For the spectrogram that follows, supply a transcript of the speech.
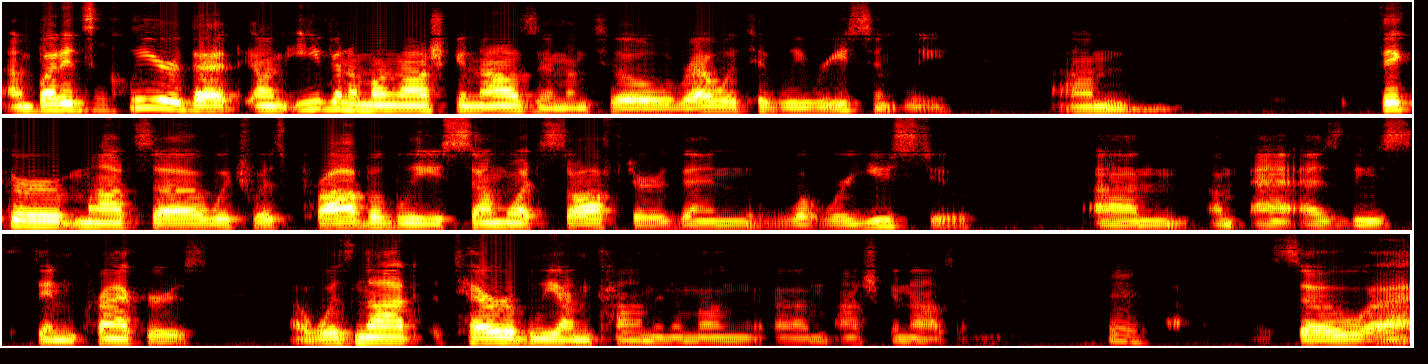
Um, but it's clear that um, even among Ashkenazim until relatively recently, um, thicker matzah, which was probably somewhat softer than what we're used to as these thin crackers, uh, was not terribly uncommon among um, Ashkenazim. Hmm. So, uh,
